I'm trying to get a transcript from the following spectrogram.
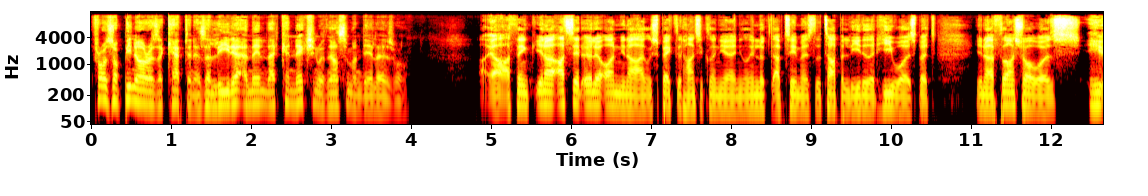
Francois Pienaar as a captain, as a leader, and then that connection with Nelson Mandela as well? Uh, Yeah, I think, you know, I said earlier on, you know, I respected Hansie Cronje and you looked up to him as the type of leader that he was. But, you know, Francois was, he,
